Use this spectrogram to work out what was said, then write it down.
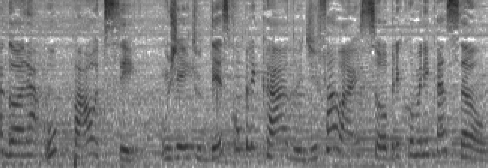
agora o Pautse, um jeito descomplicado de falar sobre comunicação.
